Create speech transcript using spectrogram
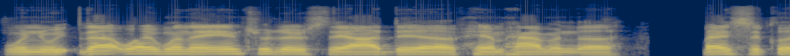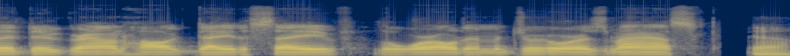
when we that way, when they introduce the idea of him having to basically do Groundhog Day to save the world in Majora's Mask, Yeah.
